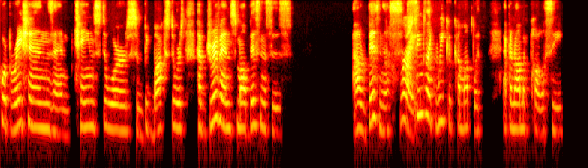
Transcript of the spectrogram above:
corporations and chain stores and big box stores have driven small businesses out of business. Right. It seems like we could come up with economic policy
